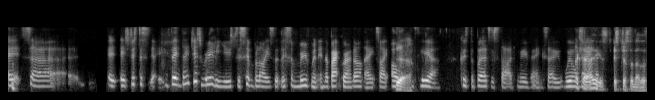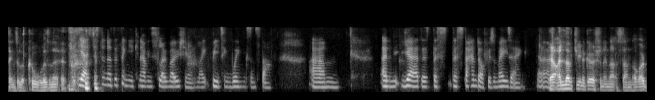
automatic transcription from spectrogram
It's uh, it, it's just a, they they're just really used to symbolise that there's some movement in the background, aren't they? It's like oh, Yeah. it's here because the birds have started moving, so we all Like I know. I think it's it's just another thing to look cool, isn't it? yeah, it's just another thing you can have in slow motion, like beating wings and stuff. Um, and yeah, the the the standoff is amazing. Um, Yeah, I love Gina Gershon in that standoff. I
